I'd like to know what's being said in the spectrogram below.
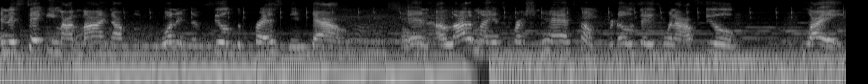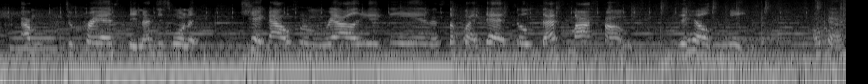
And it's taking my mind off of wanting to feel depressed and down. And a lot of my inspiration has come for those days when I feel like I'm depressed and I just want to check out from reality again and stuff like that. So that's my comments to help me. Okay.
